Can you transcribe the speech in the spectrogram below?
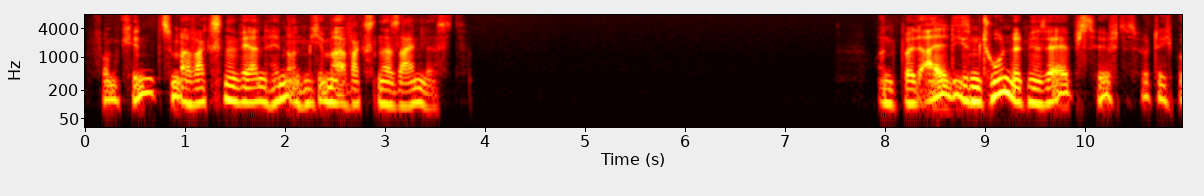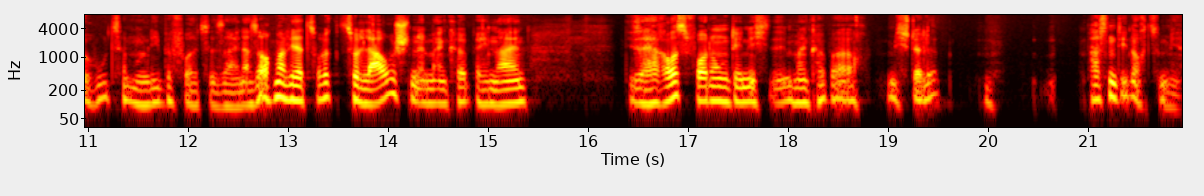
vom Kind zum Erwachsenenwerden hin und mich immer erwachsener sein lässt. Und bei all diesem Tun mit mir selbst hilft es wirklich behutsam, um liebevoll zu sein. Also auch mal wieder zurück zu lauschen in meinen Körper hinein. Diese Herausforderungen, denen ich in meinen Körper auch mich stelle, passen die noch zu mir?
